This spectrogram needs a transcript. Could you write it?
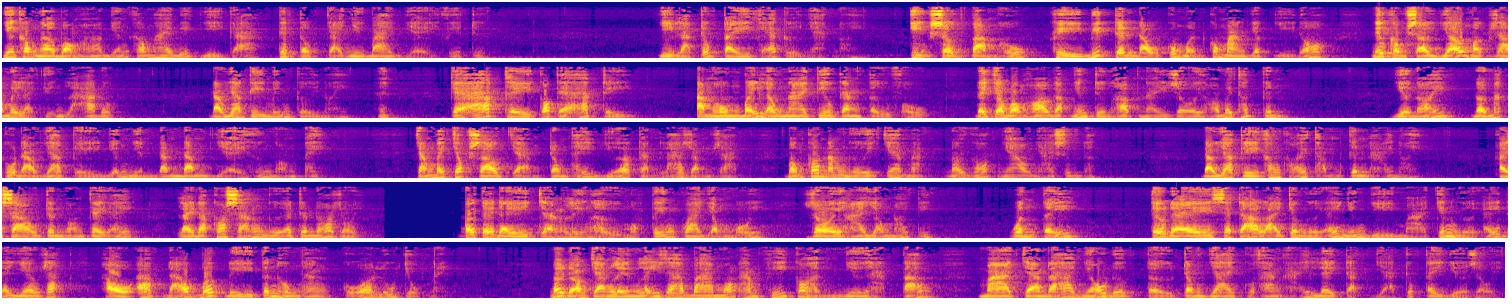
Nhưng không ngờ bọn họ vẫn không hay biết gì cả, tiếp tục chạy như bay về phía trước. Vì là Trúc Tây khẽ cười nhạt Yên Sơn Tam Hữu khi biết trên đầu của mình có mang vật gì đó, nếu không sợ dở mật ra mới là chuyện lạ đâu. Đào Gia Kỳ mỉm cười nói, Kẻ ác thì có kẻ ác trị, Tam hùng bấy lâu nay kêu căng tự phụ, để cho bọn họ gặp những trường hợp này rồi họ mới thất kinh. Vừa nói, đôi mắt của Đào Gia Kỳ vẫn nhìn đăm đăm về hướng ngọn tây. Chẳng mấy chốc sau chàng trông thấy giữa cành lá rậm rạp, bỗng có năm người che mặt, nói gót nhau nhảy xuống đất. Đào Gia Kỳ không khỏi thầm kinh hãi nói, tại sao trên ngọn cây ấy lại đã có sẵn người ở trên đó rồi? Nói tới đây chàng liền hừ một tiếng qua giọng mũi, rồi hạ giọng nói tiếp. Quỳnh tỷ tiểu đệ sẽ trả lại cho người ấy những gì mà chính người ấy đã gieo rắc, hầu áp đảo bớt đi tính hung hăng của lũ chuột này. Nói đoạn chàng liền lấy ra ba món ám khí có hình như hạt táo, mà chàng đã nhổ được từ trong vai của Thang Hải, Lê Trạch và Trúc Tây vừa rồi,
